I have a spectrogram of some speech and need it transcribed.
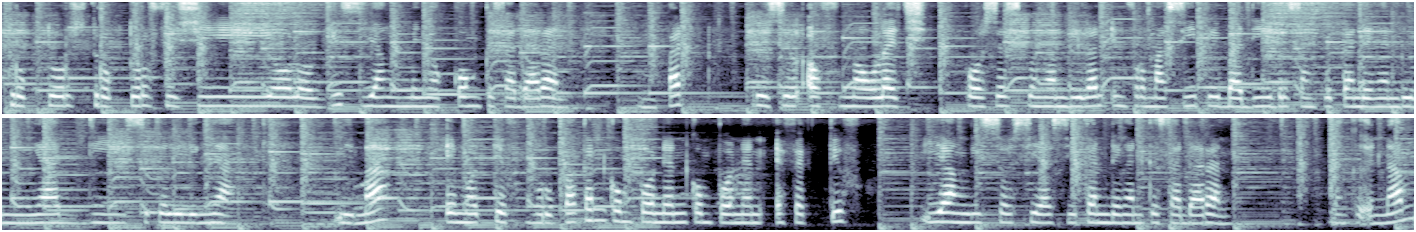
struktur-struktur fisiologis yang menyokong kesadaran. 4. Result of knowledge Proses pengambilan informasi pribadi bersangkutan dengan dunia di sekelilingnya. 5. Emotif merupakan komponen-komponen efektif yang disosiasikan dengan kesadaran. Yang keenam,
